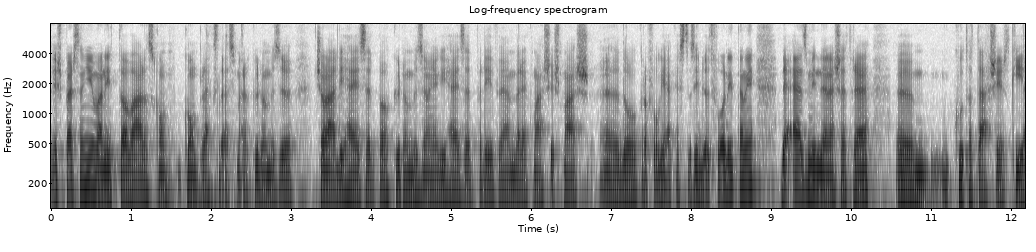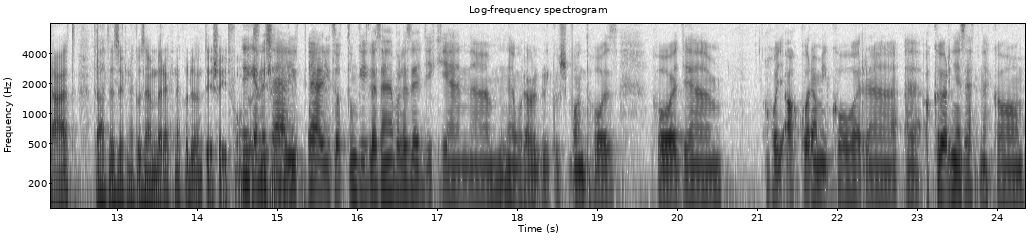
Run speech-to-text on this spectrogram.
És persze nyilván itt a válasz komplex lesz, mert a különböző családi helyzetben, a különböző anyagi helyzetben lévő emberek más és más dolgokra fogják ezt az időt fordítani, de ez minden esetre kutatásért kiállt, tehát ezeknek az embereknek a döntéseit fontos Igen, és eljut, eljutottunk igazából az egyik ilyen neuralgikus ponthoz, hogy, hogy akkor, amikor a környezetnek a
